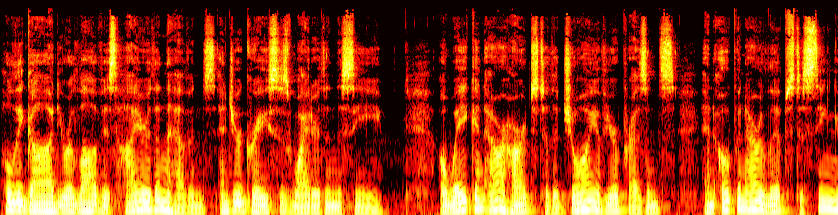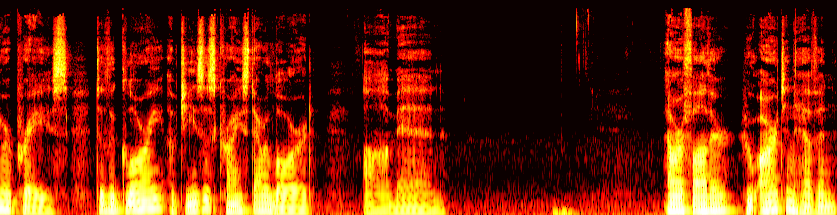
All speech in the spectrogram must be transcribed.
Holy God, your love is higher than the heavens, and your grace is wider than the sea. Awaken our hearts to the joy of your presence, and open our lips to sing your praise, to the glory of Jesus Christ our Lord. Amen. Our Father, who art in heaven,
